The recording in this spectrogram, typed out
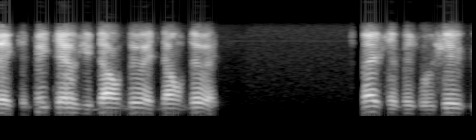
If he tells you don't do it, don't do it. Especially if it's we're shooting.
